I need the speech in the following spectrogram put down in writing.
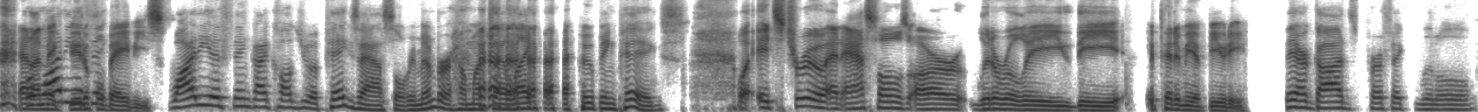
and Well, I make beautiful think- babies. Why do you think I called you a pig's asshole? Remember how much I like pooping pigs. well, it's true. And assholes are literally the epitome of beauty. They are God's perfect little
